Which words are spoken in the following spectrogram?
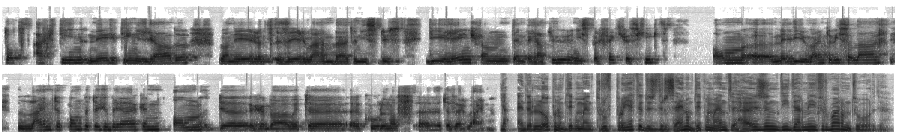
tot 18, 19 graden wanneer het zeer warm buiten is. Dus die range van temperaturen is perfect geschikt om uh, met die warmtewisselaar warmtepompen te gebruiken om de gebouwen te uh, koelen of uh, te verwarmen. Ja, en er lopen op dit moment proefprojecten, dus er zijn op dit moment huizen die daarmee verwarmd worden.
